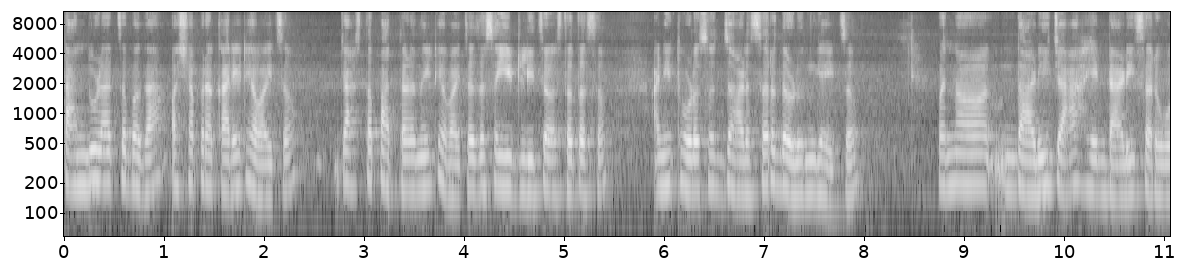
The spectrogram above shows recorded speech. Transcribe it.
तांदूळाचं बघा अशा प्रकारे ठेवायचं. जास्त पातळ नाही ठेवायचं जसं इडलीचं असतं तसं. आणि थोडंसं जाडसर दळून घ्यायचं. पण डाळी ज्या आहेत डाळी सर्व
